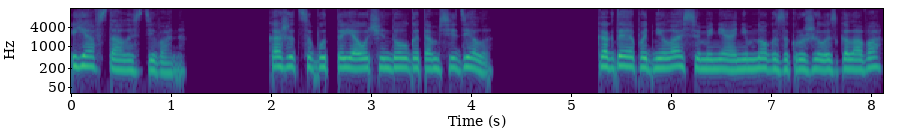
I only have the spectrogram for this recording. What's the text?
Я встала с дивана. Кажется, будто я очень долго там сидела. Когда я поднялась, у меня немного закружилась голова,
